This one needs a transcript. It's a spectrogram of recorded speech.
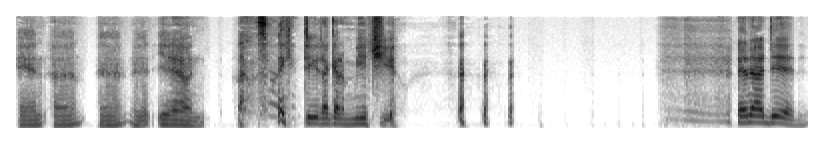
and, uh, uh, uh, you know, and I was like, dude, I got to mute you. and I did.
